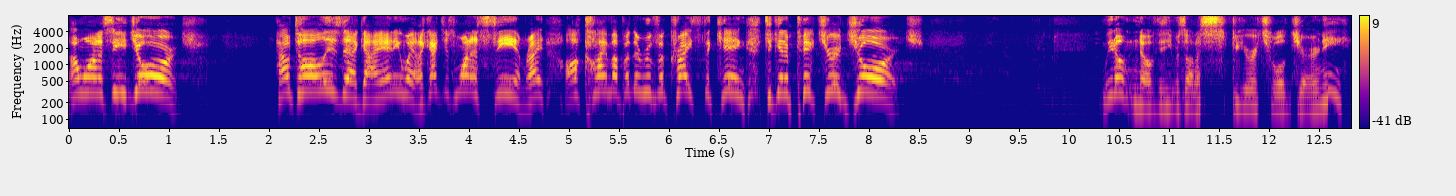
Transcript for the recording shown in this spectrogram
I want to see George. How tall is that guy anyway? Like, I just want to see him, right? I'll climb up on the roof of Christ the King to get a picture of George. We don't know that he was on a spiritual journey.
